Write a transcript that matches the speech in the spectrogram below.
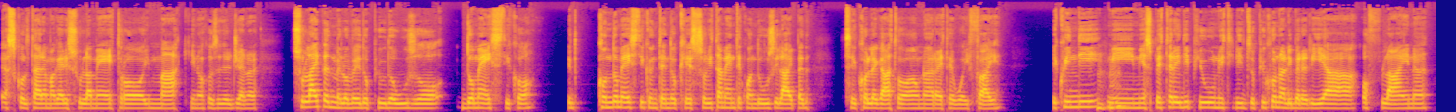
e ascoltare magari sulla metro, in macchina o cose del genere. Sull'iPad me lo vedo più da uso domestico. E con domestico intendo che solitamente quando usi l'iPad sei collegato a una rete wifi e quindi mm-hmm. mi, mi, aspetterei di più un utilizzo più con una libreria offline,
